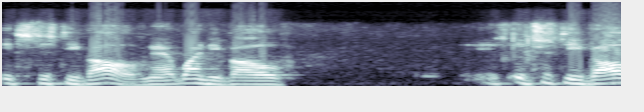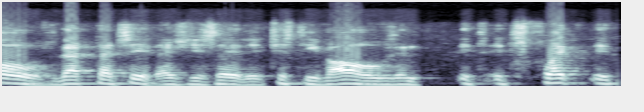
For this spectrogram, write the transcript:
it's just evolved. Now it won't evolve. It's, it's just evolved. That that's it. As you said, it just evolves and it's it's flex it,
